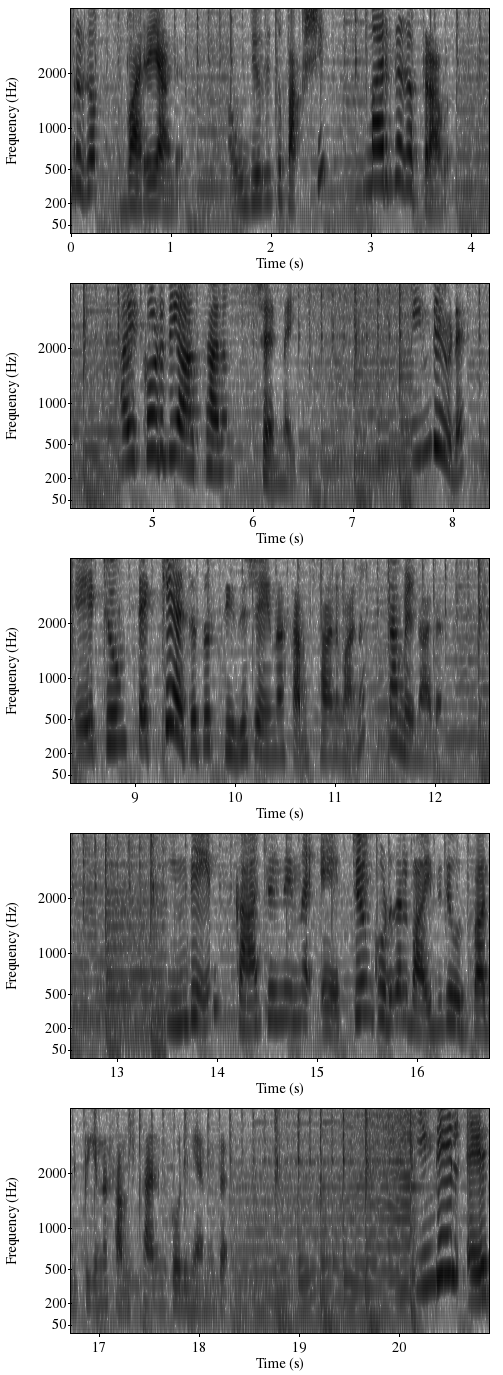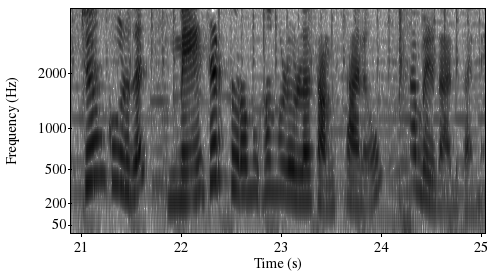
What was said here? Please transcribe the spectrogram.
മൃഗം വരയാട്. ഔദ്യോഗിക പക്ഷി മരുതകപ്രാവ്. ഹൈക്കോടതി ആസ്ഥാനം ചെന്നൈ. ഇന്ത്യയുടെ ഏറ്റവും തെക്കേ അറ്റത്ത് സ്ഥിതി ചെയ്യുന്ന സംസ്ഥാനമാണ് തമിഴ്നാട്. ഇന്ത്യയിൽ കാറ്റിൽ നിന്ന് ഏറ്റവും കൂടുതൽ വൈദ്യുതി ഉത്പാദിപ്പിക്കുന്ന സംസ്ഥാനം കൂടിയാണിത്. ഇന്ത്യയിൽ ഏറ്റവും കൂടുതൽ മേജർ തുറമുഖങ്ങളുള്ള സംസ്ഥാനവും തമിഴ്നാട് തന്നെ.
